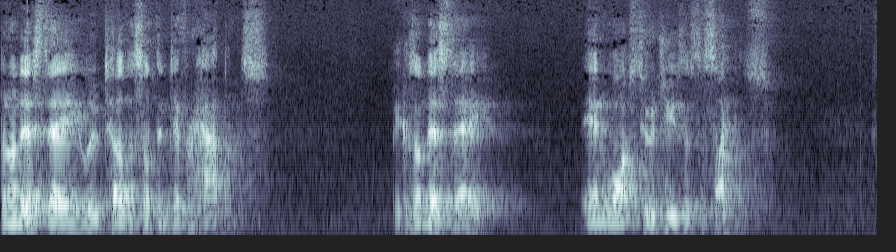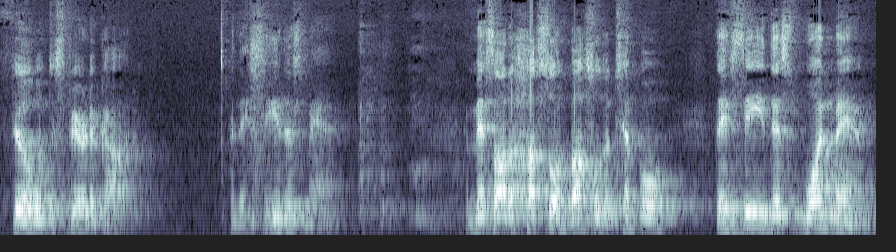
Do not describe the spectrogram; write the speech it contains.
But on this day, Luke tells us something different happens. Because on this day, in walks two of Jesus' disciples, filled with the Spirit of God. And they see this man. Amidst all the hustle and bustle of the temple, they see this one man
